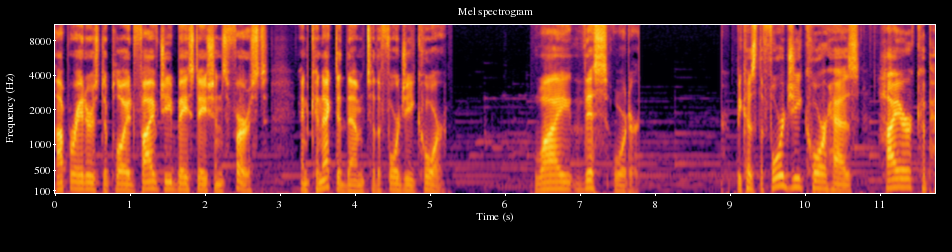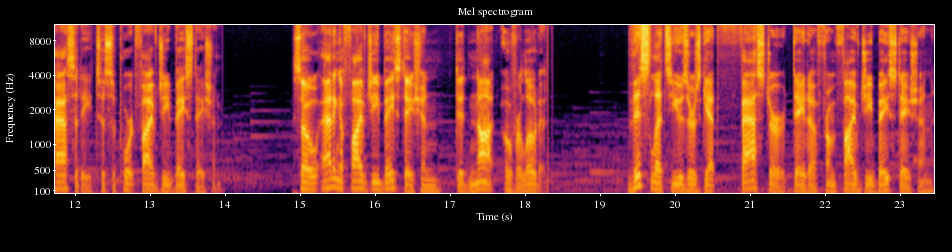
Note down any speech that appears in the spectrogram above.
operators deployed 5G base stations first and connected them to the 4G core. Why this order? Because the 4G core has higher capacity to support 5G base station. So adding a 5G base station did not overload it. This lets users get faster data from 5G base station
